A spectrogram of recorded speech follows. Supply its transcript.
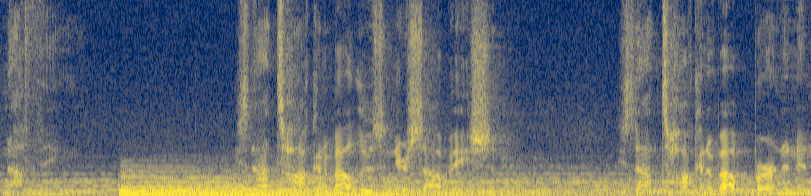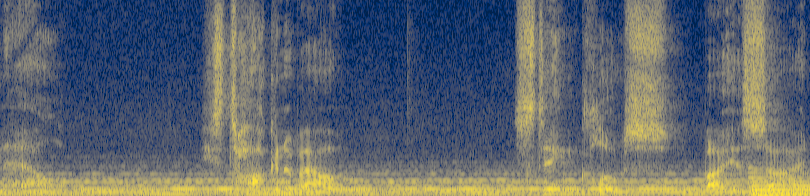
nothing. He's not talking about losing your salvation, He's not talking about burning in hell. He's talking about staying close by His side.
